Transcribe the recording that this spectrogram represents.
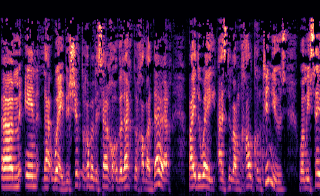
Um, in that way. By the way, as the Ramchal continues, when we say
